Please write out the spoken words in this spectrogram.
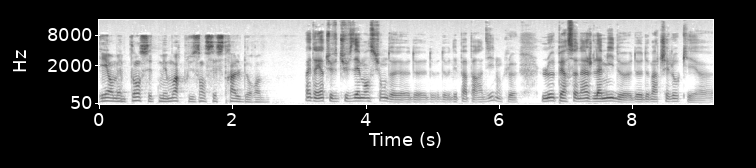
et en même temps cette mémoire plus ancestrale de Rome. D'ailleurs, tu, faisais mention de, paradis, donc le, personnage, l'ami de, Marcello qui est, euh,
